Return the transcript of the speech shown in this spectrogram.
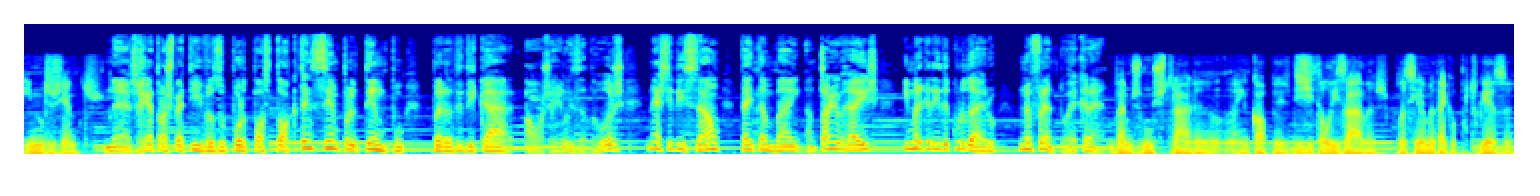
emergentes. Nas retrospectivas, o Porto Postdoc tem sempre tempo para dedicar aos realizadores. Nesta edição tem também António Reis e Margarida Cordeiro na frente do ecrã. Vamos mostrar eh, em cópias digitalizadas pela Cinemateca Portuguesa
